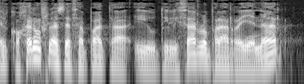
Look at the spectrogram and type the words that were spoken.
el coger un flash de Zapata y utilizarlo para rellenar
